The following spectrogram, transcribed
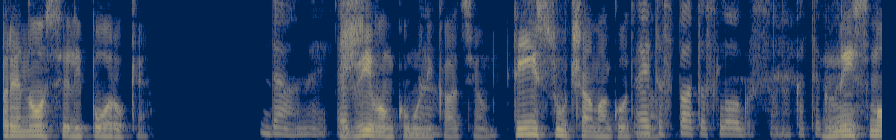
prenosili poruke. Da, ne. Živom komunikacijom. Tisućama godina. Eto, spatos logos, ona kategorija. Mi smo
